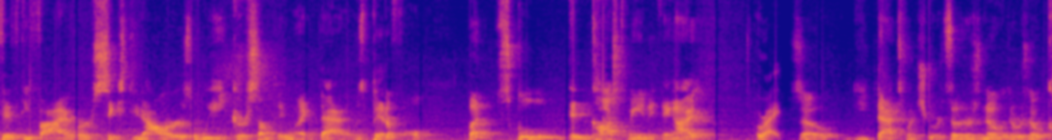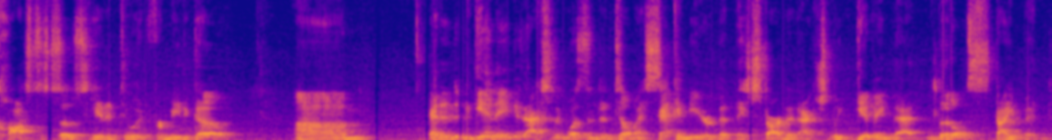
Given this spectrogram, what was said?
55 or 60 dollars a week or something like that. It was pitiful, but school didn't cost me anything either. Right. So that's what you were. So there's no there was no cost associated to it for me to go. Um, and in the beginning, it actually wasn't until my second year that they started actually giving that little stipend.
